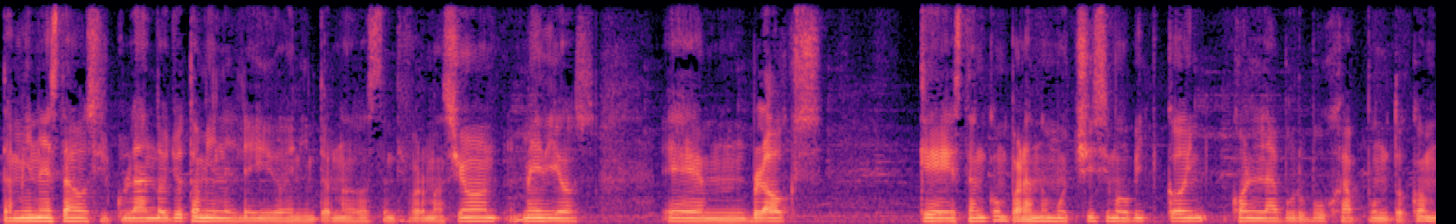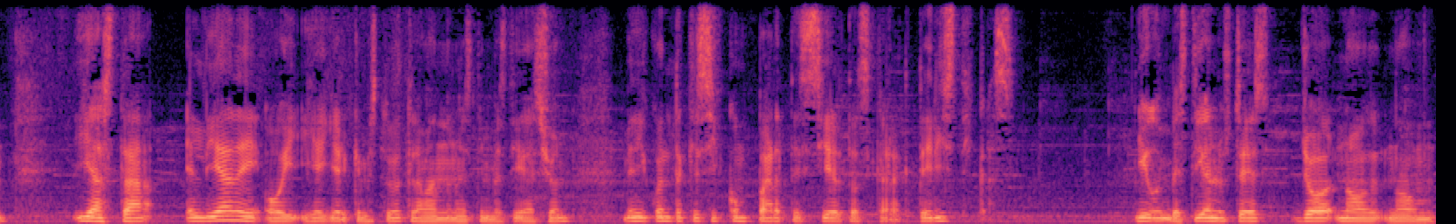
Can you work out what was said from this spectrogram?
también he estado circulando, yo también he leído en internet bastante información, medios, em, blogs, que están comparando muchísimo Bitcoin con la burbuja.com. Y hasta el día de hoy y ayer que me estuve clavando en esta investigación, me di cuenta que sí comparte ciertas características. Digo, investigan ustedes. Yo no, no,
